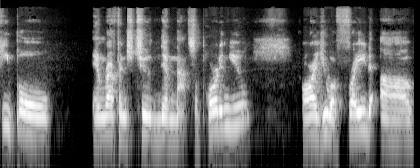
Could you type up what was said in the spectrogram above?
people in reference to them not supporting you? Are you afraid of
